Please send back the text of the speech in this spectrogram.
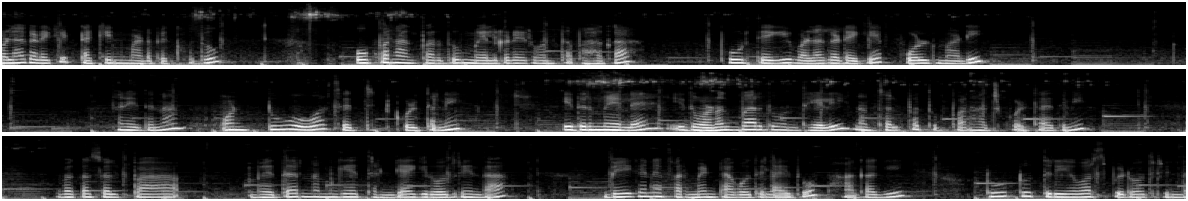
ಒಳಗಡೆಗೆ ಟಕಿನ್ ಮಾಡಬೇಕು ಅದು. ಓಪನ್ ಆಗಬಾರ್ದು ಮೇಲ್ಗಡೆ ಇರುವಂಥ ಭಾಗ. ಪೂರ್ತಿಯಾಗಿ ಒಳಗಡೆಗೆ ಫೋಲ್ಡ್ ಮಾಡಿ. ನಾನು ಇದನ್ನು ಒಂದು ಟೂ ಅವರ್ಸ್ ಹೆಚ್ಚಿಟ್ಕೊಳ್ತೀನಿ ಇದ್ರ ಮೇಲೆ ಇದು ಒಣಗಬಾರ್ದು ಅಂಥೇಳಿ ನಾನು ಸ್ವಲ್ಪ ತುಪ್ಪನ ಹಚ್ಕೊಳ್ತಾ ಇದ್ದೀನಿ. ಇವಾಗ ಸ್ವಲ್ಪ ವೆದರ್ ನಮಗೆ ಥಂಡಿಯಾಗಿರೋದ್ರಿಂದ ಬೇಗನೆ ಫರ್ಮೆಂಟ್ ಆಗೋದಿಲ್ಲ ಇದು. ಹಾಗಾಗಿ ಟೂ ಟು ತ್ರೀ ಅವರ್ಸ್ ಬಿಡೋದ್ರಿಂದ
